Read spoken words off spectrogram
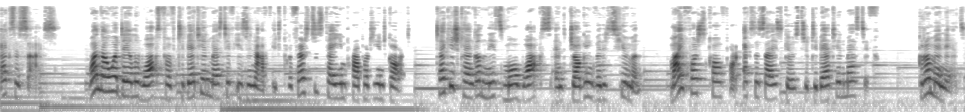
Exercise. One hour daily walks for Tibetan Mastiff is enough. It prefers to stay in property and guard. Turkish Kangal needs more walks and jogging with its human. My first score for exercise goes to Tibetan Mastiff. Grooming needs.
